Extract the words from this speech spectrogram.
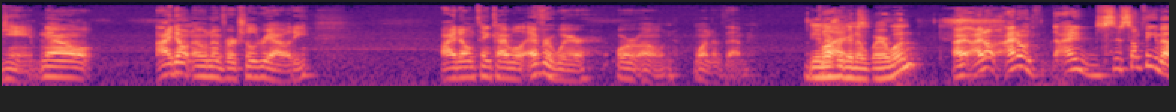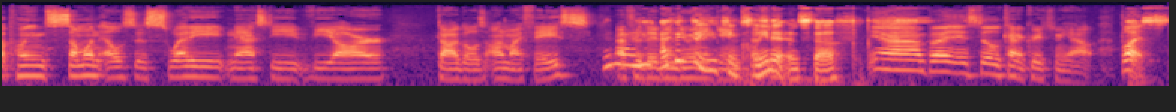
game. Now, I don't own a virtual reality. I don't think I will ever wear or own one of them. You're But- never gonna wear one? I, I don't I don't I there's something about putting someone else's sweaty, nasty VR goggles on my face after they've I been think doing that you can clean session. it and stuff. Yeah, but it still kind of creeps me out. But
